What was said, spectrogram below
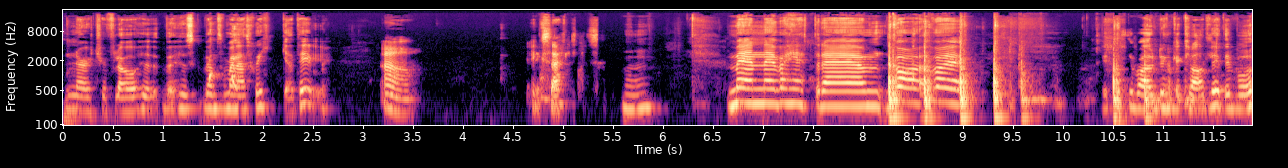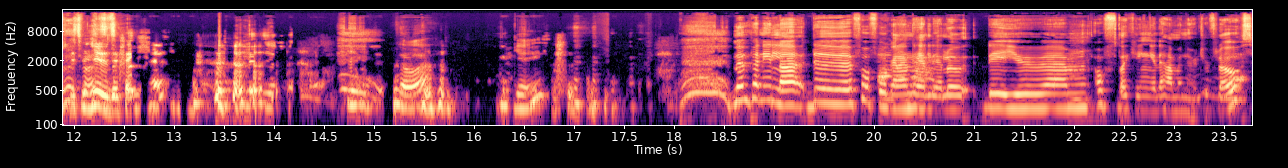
nurture flow. Hur, hur, vem ska man ens skicka till? Ja, exakt. Mm. Men eh, vad heter det, vad, vad. Jag ska bara dunka klart lite i bordet. Lite ljudeffekter. Så. Okay. Men Pernilla, du får frågan en hel del och det är ju um, ofta kring det här med nurture flows.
